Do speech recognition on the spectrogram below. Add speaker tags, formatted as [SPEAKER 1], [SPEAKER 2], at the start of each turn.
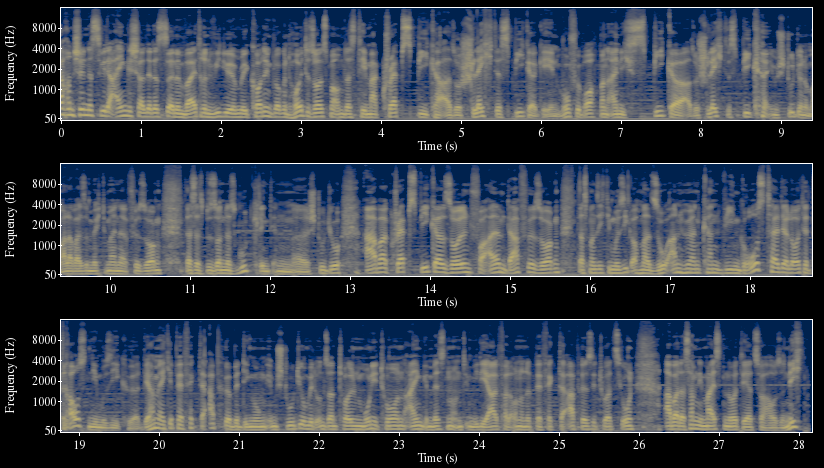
[SPEAKER 1] Tag und schön, dass du wieder eingeschaltet hast zu einem weiteren Video im Recording-Blog. Und heute soll es mal um das Thema Crap Speaker, also schlechte Speaker gehen. Wofür braucht man eigentlich Speaker, also schlechte Speaker im Studio? Normalerweise möchte man dafür sorgen, dass es besonders gut klingt im äh, Studio. Aber Crap Speaker sollen vor allem dafür sorgen, dass man sich die Musik auch mal so anhören kann, wie ein Großteil der Leute draußen die Musik hört. Wir haben ja hier perfekte Abhörbedingungen im Studio mit unseren tollen Monitoren eingemessen und im Idealfall auch noch eine perfekte Abhörsituation. Aber das haben die meisten Leute ja zu Hause nicht.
